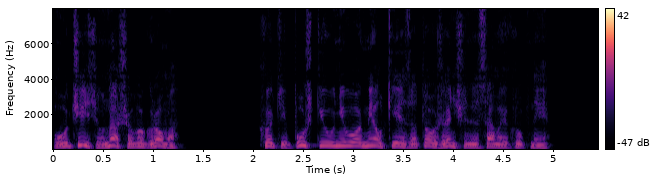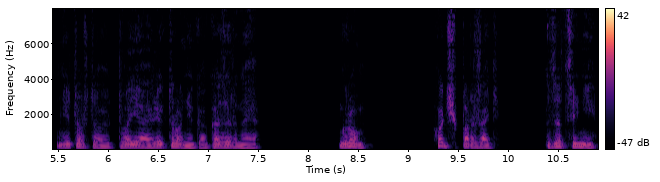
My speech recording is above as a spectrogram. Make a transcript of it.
учись у нашего грома. Хоть и пушки у него мелкие, зато женщины самые крупные. Не то что твоя электроника козырная. Гром, хочешь поржать? Зацени.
